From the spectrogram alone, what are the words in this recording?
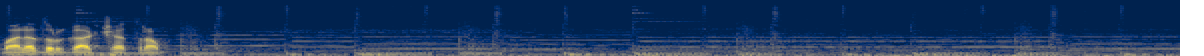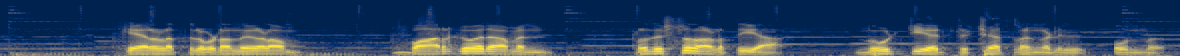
വനദുർഗ ക്ഷേത്രം. കേരളത്തിലുടനീളം ഭാർഗവരാമൻ പ്രതിഷ്ഠ നടത്തിയ നൂറ്റിയെട്ട് ക്ഷേത്രങ്ങളിൽ ഒന്ന്.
